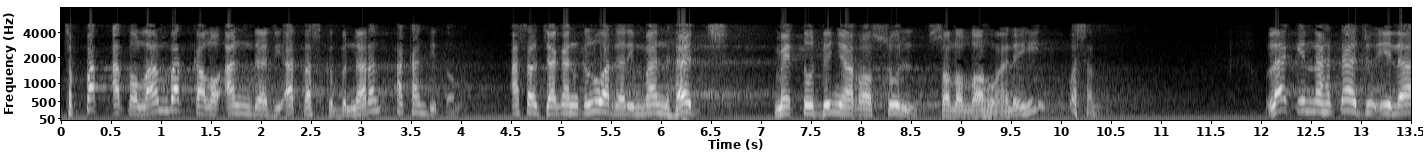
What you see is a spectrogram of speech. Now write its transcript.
Cepat atau lambat kalau anda di atas kebenaran akan ditolong. Asal jangan keluar dari manhaj metodenya Rasul Sallallahu Alaihi Wasallam. Lakin nahtaju ila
